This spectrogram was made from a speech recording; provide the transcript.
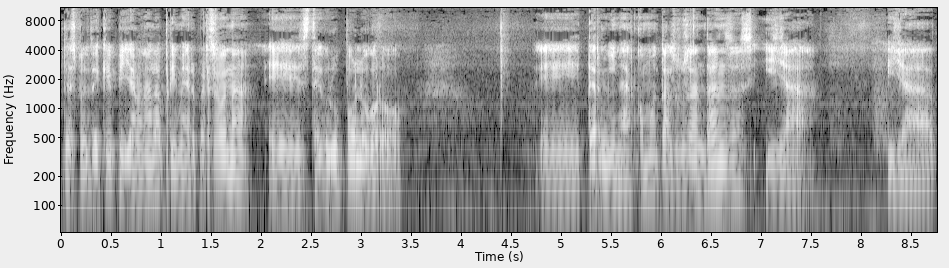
después de que pillaron a la primera persona, este grupo logró eh, terminar como tal sus andanzas y ya, y ya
